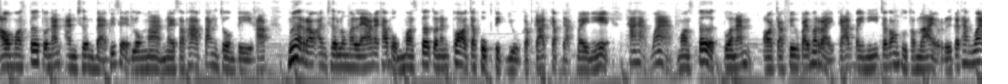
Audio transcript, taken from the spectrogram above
เอามอนสเตอร์ตัวนั้นอัญเชิญแบบพิเศษลงมาในสภาพตั้งโจมตีครับเมื่อเราอัญเชิญลงมาแล้วนะครับผมมอนสเตอร์ตัวนั้นก็จะผูกติดอยู่กับการ์ดกับดักใบนี้ ถ้าหากว่ามอนสเตอร์ตัวนั้นออกจากฟิลไปเมื่อไหร่การ์ดใบนี้จะต้องถูกทำลาย หรือกระทั่งว่า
